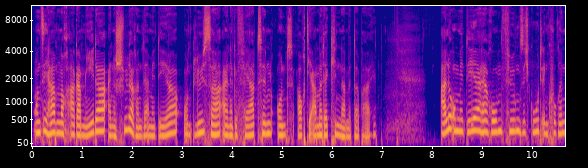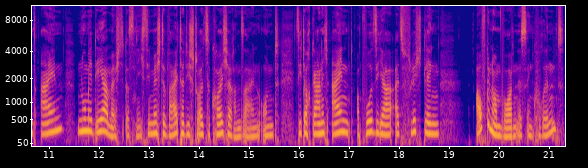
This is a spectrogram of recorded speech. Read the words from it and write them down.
Und sie haben noch Agameda, eine Schülerin der Medea, und Lysa, eine Gefährtin und auch die Amme der Kinder mit dabei. Alle um Medea herum fügen sich gut in Korinth ein, nur Medea möchte das nicht. Sie möchte weiter die stolze Kolcherin sein und sieht auch gar nicht ein, obwohl sie ja als Flüchtling aufgenommen worden ist in Korinth,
